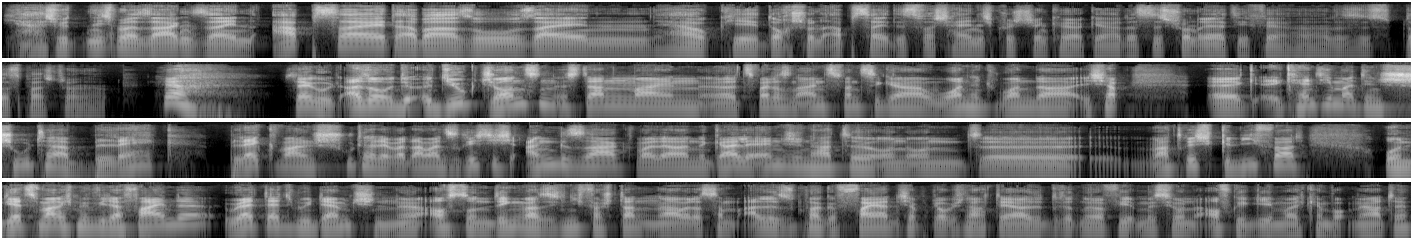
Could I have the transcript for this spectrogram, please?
ja, ich würde nicht mal sagen sein Upside, aber so sein, ja, okay, doch schon Upside ist wahrscheinlich Christian Kirk, ja, das ist schon relativ fair, ja, das ist, das passt schon, ja. Ja, sehr gut. Also Duke Johnson ist dann mein äh, 2021er One-Hit-Wonder. Ich habe, äh, kennt jemand den Shooter Black? Black war ein Shooter, der war damals richtig angesagt, weil er eine geile Engine hatte und, und äh, hat richtig geliefert. Und jetzt mache ich mir wieder Feinde. Red Dead Redemption, ne? Auch so ein Ding, was ich nicht verstanden habe. Das haben alle super gefeiert. Ich habe, glaube ich, nach der dritten oder vierten Mission aufgegeben, weil ich keinen Bock mehr hatte.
